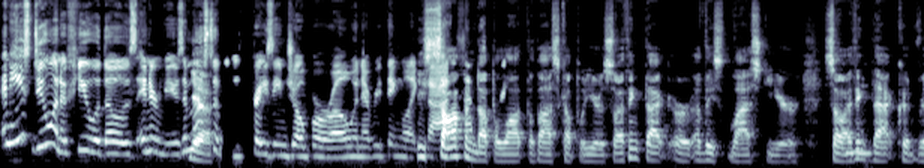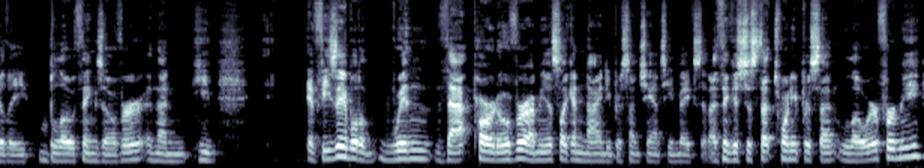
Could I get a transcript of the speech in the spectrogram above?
and he's doing a few of those interviews, and most of them praising Joe Burrow and everything like that. He softened That's up great. a lot the last couple of years, so I think that, or at least last year, so mm-hmm. I think mm-hmm. that could really blow things over. And then he if he's able to win that part over, I mean, it's like a 90% chance he makes it. I think it's just that 20% lower for me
